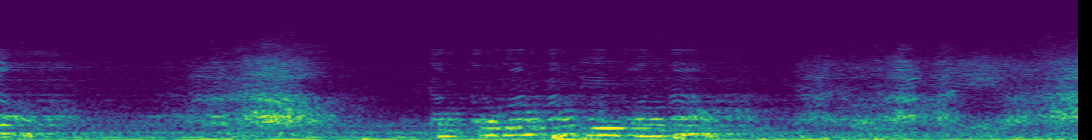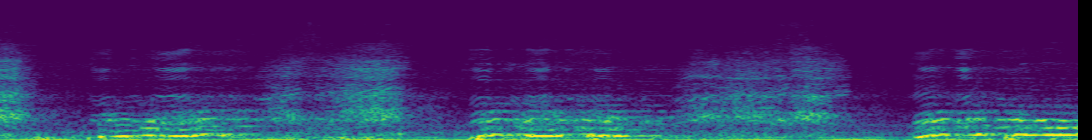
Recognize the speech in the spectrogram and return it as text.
จ้าจะจงรักภักดีต่อชาติศาสนาพระมหากษัตริย์และรัฐธรรมนูญ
